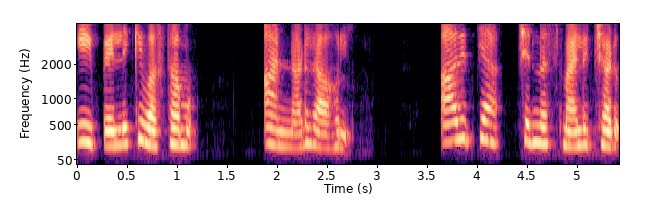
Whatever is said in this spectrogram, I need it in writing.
ఈ పెళ్ళికి వస్తాము అన్నాడు రాహుల్. ఆదిత్య చిన్న స్మైల్ ఇచ్చాడు.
